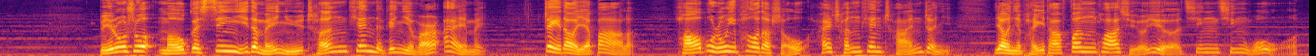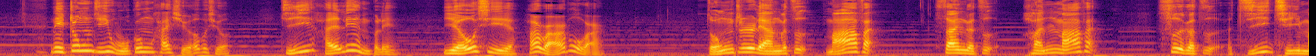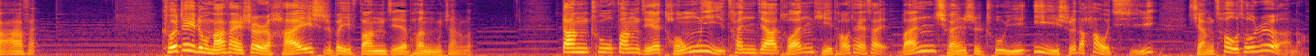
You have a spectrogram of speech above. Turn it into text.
比如说，某个心仪的美女成天的跟你玩暧昧，这倒也罢了。好不容易泡到手，还成天缠着你，要你陪他风花雪月、卿卿我我。那终极武功还学不学？级还练不练？游戏还玩不玩？总之两个字：麻烦；三个字：很麻烦；四个字：极其麻烦。可这种麻烦事儿还是被方杰碰上了。当初方杰同意参加团体淘汰赛，完全是出于一时的好奇，想凑凑热闹。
